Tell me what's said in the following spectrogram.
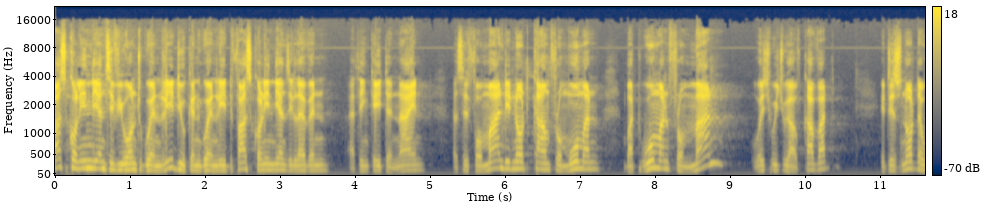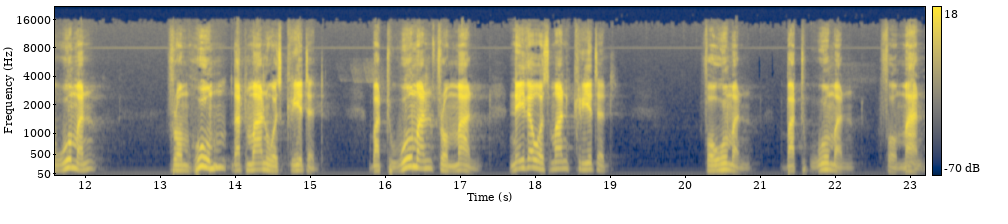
First Corinthians, if you want to go and read, you can go and read First Corinthians 11, I think 8 and 9. That says, For man did not come from woman, but woman from man, which, which we have covered. It is not a woman from whom that man was created, but woman from man. Neither was man created for woman, but woman for man.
